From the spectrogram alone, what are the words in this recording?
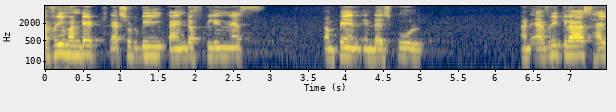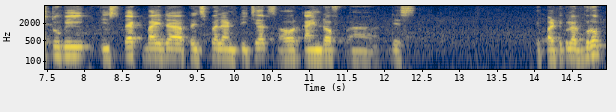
every Monday date should be kind of cleanness campaign in the school and every class has to be inspect by the principal and teachers or kind of this particular group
